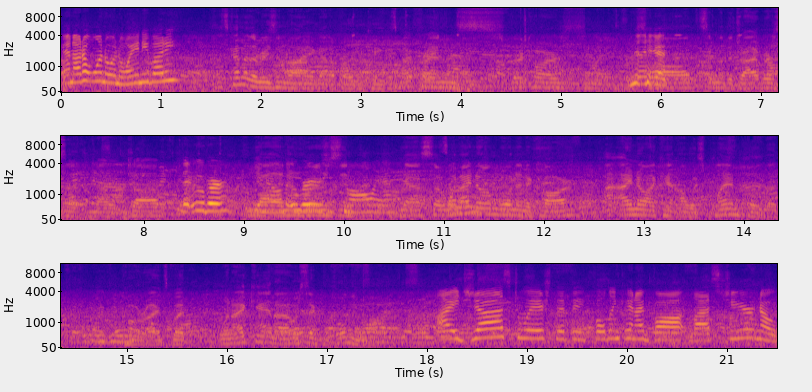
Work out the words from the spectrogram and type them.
and I don't want to annoy anybody. that's kind of the reason why I got a folding cane because my friends, their cars, you are Yeah. Some of the drivers at my job. The Uber, you Yeah, know, the Uber is Ubers and- Yeah. Yeah, so when I know I'm going in a car, I, I know I can't always plan for the Mm-hmm. car rides, but when I can, I always take the folding one. I just wish that the folding cane I bought last year, no,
